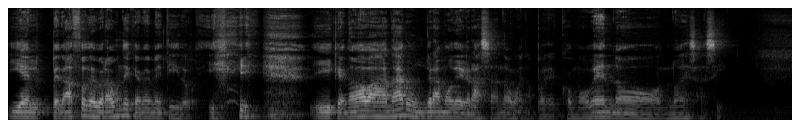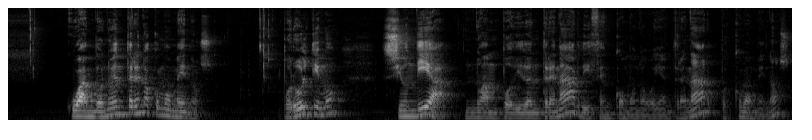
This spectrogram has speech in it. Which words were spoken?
y el pedazo de brownie que me he metido. Y, y que no va a ganar un gramo de grasa. No, bueno, pues como ves, no, no es así. Cuando no entreno, como menos. Por último, si un día no han podido entrenar, dicen, ¿cómo no voy a entrenar? Pues como menos.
